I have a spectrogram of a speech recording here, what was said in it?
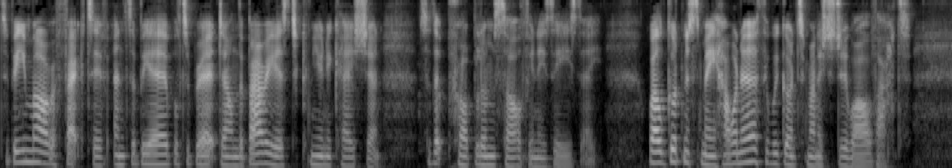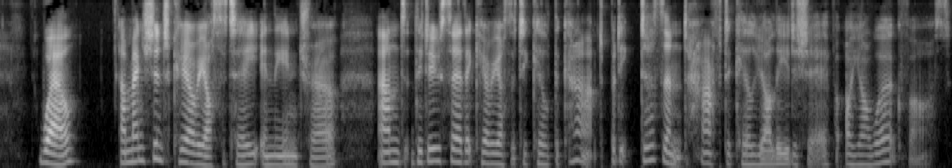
to be more effective, and to be able to break down the barriers to communication so that problem solving is easy? Well, goodness me, how on earth are we going to manage to do all that? Well, I mentioned curiosity in the intro, and they do say that curiosity killed the cat, but it doesn't have to kill your leadership or your workforce.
